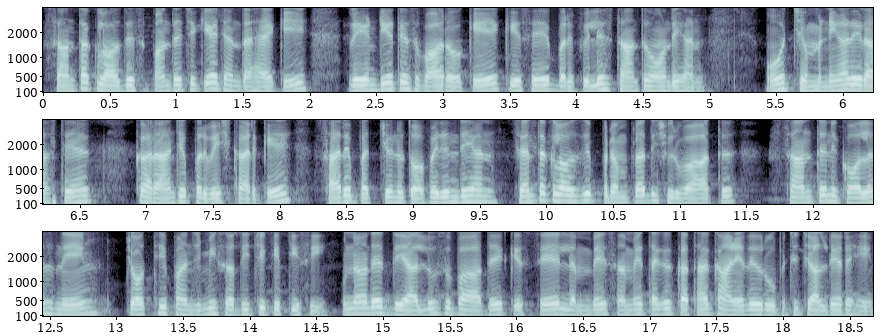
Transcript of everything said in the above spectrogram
ਸਾਂਤਾ ਕਲੌਸ ਦੇ ਸੰਬੰਧ 'ਚ ਕਿਹਾ ਜਾਂਦਾ ਹੈ ਕਿ ਰੇਨਡੀਅਰ ਤੇ ਸਵਾਰ ਹੋ ਕੇ ਕਿਸੇ ਬਰਫੀਲੇ ਸਥਾਨ ਤੋਂ ਆਉਂਦੇ ਹਨ। ਉਹ ਚਿਮਨੀਆਂ ਦੇ ਰਸਤੇ ਘਰਾਂ 'ਚ ਪ੍ਰਵੇਸ਼ ਕਰਕੇ ਸਾਰੇ ਬੱਚਿਆਂ ਨੂੰ ਤੋਹਫੇ ਦਿੰਦੇ ਹਨ। ਸੈਂਟਾ ਕਲੌਸ ਦੀ ਪਰੰਪਰਾ ਦੀ ਸ਼ੁਰੂਆਤ ਸੰਤ ਨਿਕੋਲਸ ਨੇ ਚੌਥੀ ਪੰਜਵੀਂ ਸਦੀ 'ਚ ਕੀਤੀ ਸੀ। ਉਹਨਾਂ ਦੇ ਦਿਆਲੂ ਸੁਭਾਅ ਦੇ ਕਿਸੇ ਲੰਬੇ ਸਮੇਂ ਤੱਕ ਕਥਾ ਕਹਾਣੀ ਦੇ ਰੂਪ 'ਚ ਚੱਲਦੇ ਰਹੇ।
